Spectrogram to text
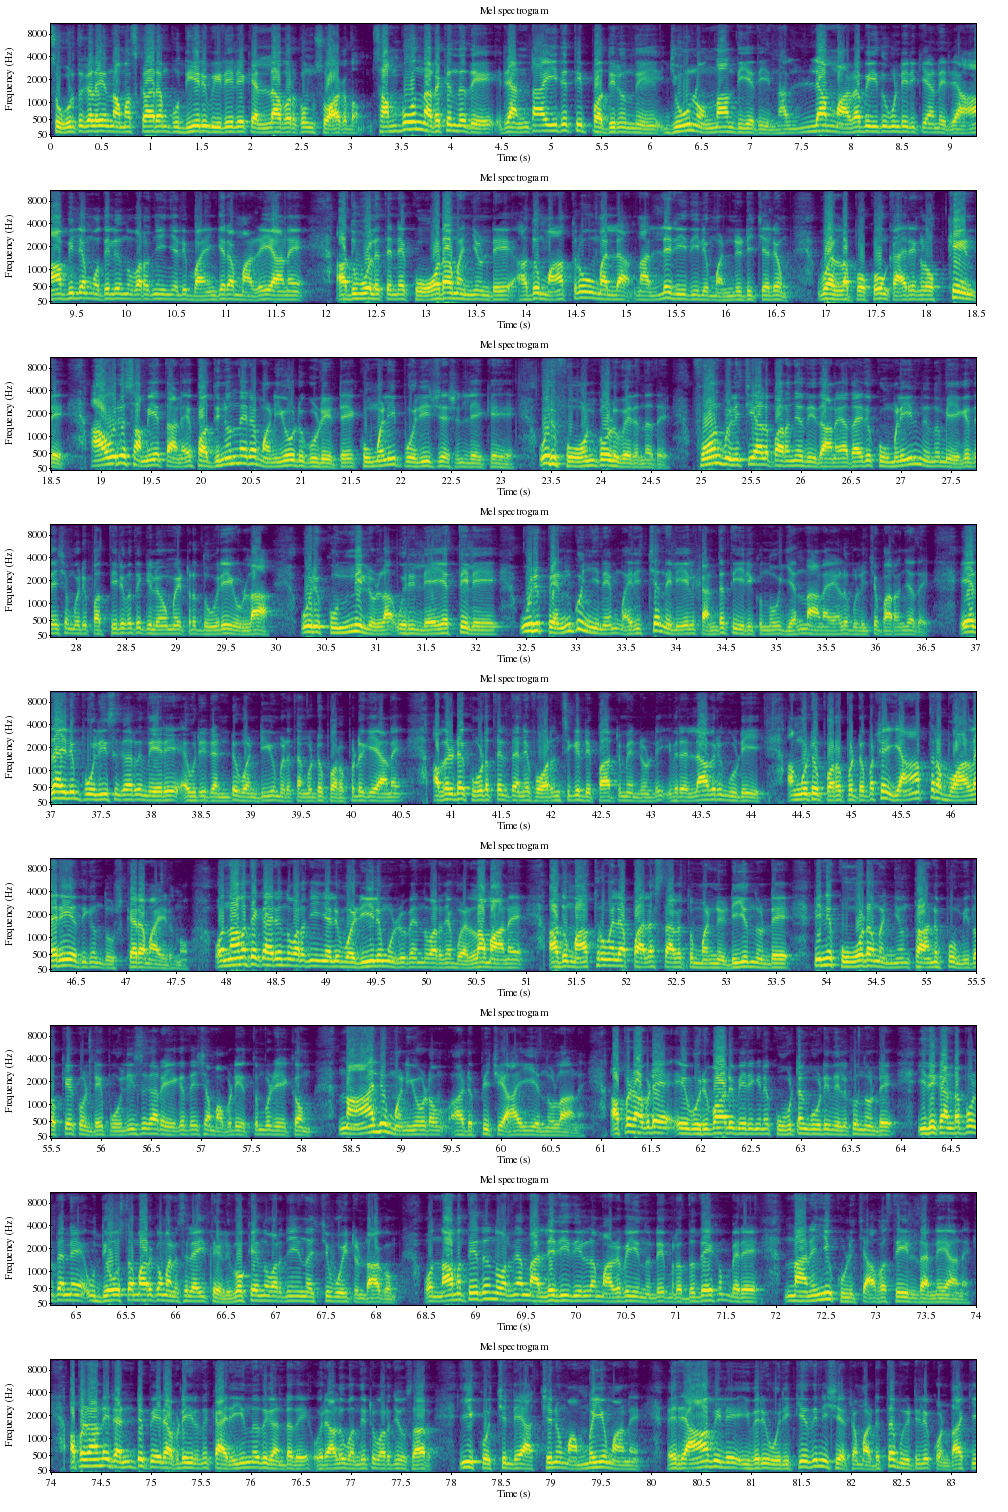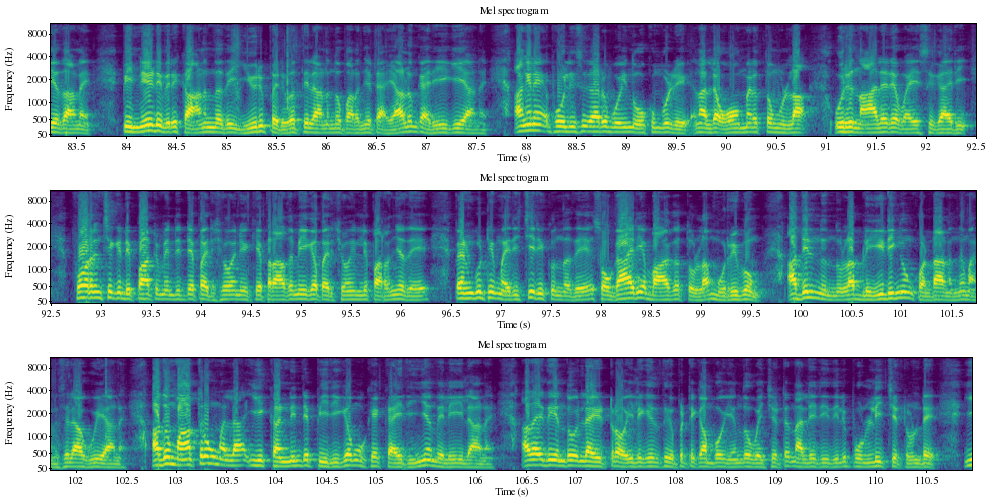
സുഹൃത്തുക്കളെ നമസ്കാരം. പുതിയൊരു വീഡിയോയിലേക്ക് എല്ലാവർക്കും സ്വാഗതം. സംഭവം നടക്കുന്നത് രണ്ടായിരത്തി പതിനൊന്ന് ജൂൺ ഒന്നാം തീയതി. നല്ല മഴ പെയ്തുകൊണ്ടിരിക്കുകയാണ്. രാവിലെ മുതൽ എന്ന് പറഞ്ഞു കഴിഞ്ഞാൽ ഭയങ്കര മഴയാണ്. അതുപോലെ തന്നെ കോടമഞ്ഞുണ്ട്. അതുമാത്രവുമല്ല നല്ല രീതിയിൽ മണ്ണിടിച്ചലും വെള്ളപ്പൊക്കവും കാര്യങ്ങളൊക്കെ ഉണ്ട്. ആ ഒരു സമയത്താണ് പതിനൊന്നര മണിയോട് കൂടിയിട്ട് കുമളി പോലീസ് സ്റ്റേഷനിലേക്ക് ഒരു ഫോൺ കോൾ വരുന്നത്. ഫോൺ വിളിച്ചയാൾ പറഞ്ഞത് ഇതാണ്. അതായത് കുമളിയിൽ നിന്നും ഏകദേശം ഒരു പത്തിരുപത് കിലോമീറ്റർ ദൂരെയുള്ള ഒരു കുന്നിലുള്ള ഒരു ലയത്തിലെ ഒരു പെൺകുഞ്ഞിനെ മരിച്ച നിലയിൽ കണ്ടെത്തിയിരിക്കുന്നു എന്നാണ് അയാൾ വിളിച്ചു പറഞ്ഞത്. ഏതായാലും പോലീസുകാർ നേരെ ഒരു രണ്ട് വണ്ടിയും എടുത്ത് അങ്ങോട്ട് പുറപ്പെടുകയാണ്. അവരുടെ കൂട്ടത്തിൽ തന്നെ ഫോറൻസിക് ഡിപ്പാർട്ട്മെന്റ് ഉണ്ട്. ഇവരെല്ലാവരും കൂടി അങ്ങോട്ട് പുറപ്പെട്ടു. പക്ഷേ യാത്ര വളരെയധികം ദുഷ്കരമായിരുന്നു. ഒന്നാമത്തെ കാര്യം എന്ന് പറഞ്ഞു കഴിഞ്ഞാൽ വഴിയിൽ മുഴുവൻ എന്ന് പറഞ്ഞ വെള്ളമാണ്. അതുമാത്രമല്ല പല സ്ഥലത്തും മണ്ണിടിയുന്നുണ്ട് പിന്നെ കോടമഞ്ഞും തണുപ്പും ഇതൊക്കെ കൊണ്ട് പോലീസുകാർ ഏകദേശം അവിടെ എത്തുമ്പോഴേക്കും നാല് മണിയോളം അടുപ്പിച്ച് ആയി എന്നുള്ളതാണ്. അപ്പോഴവിടെ ഒരുപാട് പേരിങ്ങനെ കൂട്ടം കൂടി നിൽക്കുന്നുണ്ട്. ഇത് കണ്ടപ്പോൾ തന്നെ ഉദ്യോഗസ്ഥന്മാർക്ക് മനസ്സിലായി തെളിവൊക്കെ എന്ന് പറഞ്ഞ് നശിച്ചു പോയിട്ടുണ്ടാകും. ഒന്നാമത്തേതെന്ന് പറഞ്ഞാൽ നല്ല രീതിയിലുള്ള മഴ പെയ്യുന്നുണ്ട്. മൃതദേഹം വരെ നനഞ്ഞു കുളിച്ച അവസ്ഥയിൽ തന്നെയാണ്. അപ്പോഴാണ് രണ്ട് പേര് അവിടെ ഇരുന്ന് കരയുന്നത് കണ്ടത്. ഒരാൾ വന്നിട്ട് പറഞ്ഞു സാർ ഈ കൊച്ചിന്റെ അച്ഛനും അമ്മയുമാണ് രാവിലെ ഇവർ ഒരുക്കിയതിന് ശേഷം അടുത്ത വീട്ടിൽ കൊണ്ടാക്കിയതാണ്. പിന്നീട് ഇവർ കാണുന്നത് ഈ ഒരു പരുവത്തിലാണെന്ന് പറഞ്ഞിട്ട് അയാളും കരയുകയാണ്. അങ്ങനെ പോലീസുകാർ പോയി നോക്കുമ്പോൾ നല്ല ഓമനത്വമുള്ള ഒരു നാലര വയസ്സുകാരി. ഫോറൻസിക് ഡിപ്പാർട്ട്മെന്റിന്റെ പരിശോധനയൊക്കെ പ്രാഥമിക പരിശോധനയിൽ പറഞ്ഞത് പെൺകുട്ടി മരിച്ചിരിക്കുന്നത് സ്വകാര്യ ഭാഗത്തുള്ള മുറിവും അതിൽ നിന്നുള്ള ബ്ലീഡിങ്ങും കൊണ്ടാണെന്ന് മനസ്സിലാകുകയാണ്. അതുമാത്രവുമല്ല ഈ കണ്ണിന്റെ പിരികമൊക്കെ കരിഞ്ഞ നിലയിലാണ്. അതായത് എന്തോ ലൈറ്ററോ ഇല്ലെങ്കിൽ തീപ്പെട്ടി കമ്പോ എന്തോ വെച്ചിട്ട് നല്ല രീതിയിൽ പൊള്ളിച്ചിട്ടുണ്ട്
